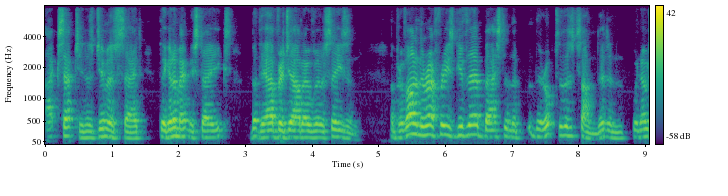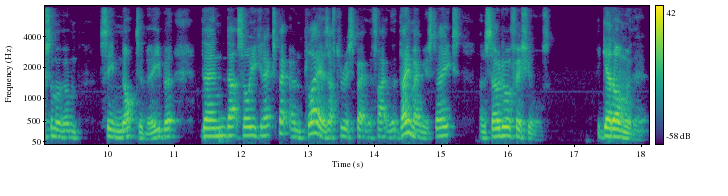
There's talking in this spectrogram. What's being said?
accepting, as Jim has said, they're going to make mistakes, but they average out over the season. And providing the referees give their best and they're up to the standard, and we know some of them seem not to be, but then that's all you can expect. And players have to respect the fact that they make mistakes, and so do officials. Get on with it.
